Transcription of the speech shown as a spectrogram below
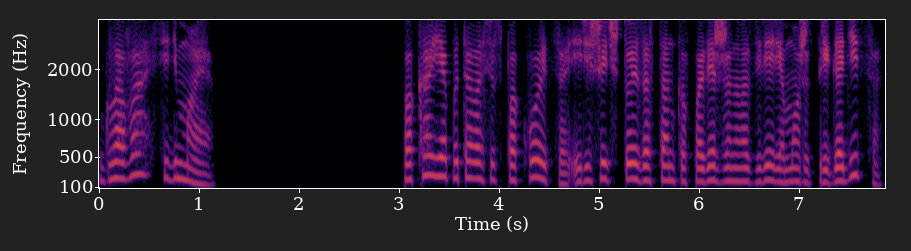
Глава седьмая. Пока я пыталась успокоиться и решить, что из останков поверженного зверя может пригодиться,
